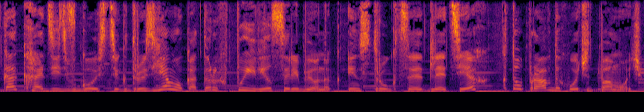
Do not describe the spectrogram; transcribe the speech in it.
Как ходить в гости к друзьям, у которых появился ребенок. Инструкция для тех, кто правда хочет помочь.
